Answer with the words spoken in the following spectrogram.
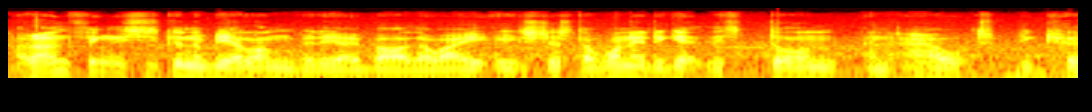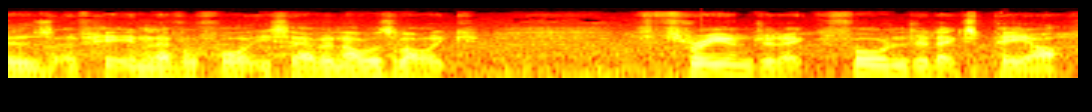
I don't think this is going to be a long video by the way, it's just I wanted to get this done and out because of hitting level 47. I was like 300x 400 XP off.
